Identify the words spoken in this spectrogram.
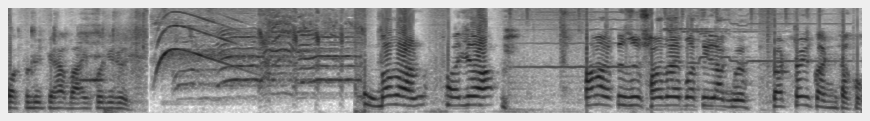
কত দিতে হ্যাঁ বাই করি রয়েছে বাবা ওই যে আমার কিছু সদাই পাতি লাগবে চট্টই করেন কাকু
